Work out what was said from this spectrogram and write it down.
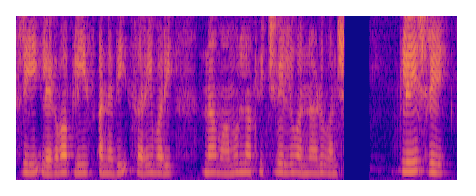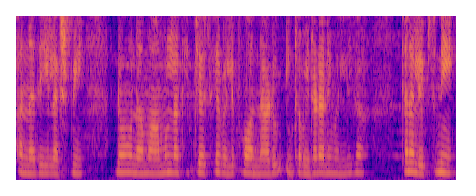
శ్రీ లెగవా ప్లీజ్ అన్నది. సరే మరి నా మామూలు నాకు ఇచ్చి వెళ్ళు అన్నాడు వంశ్. ప్లీజ్ శ్రీ అన్నది లక్ష్మి. నువ్వు నా మామూలు నాకు ఇచ్చేసే వెళ్ళిపో అన్నాడు. ఇంకా వినడని మెల్లిగా తన లిప్స్ని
